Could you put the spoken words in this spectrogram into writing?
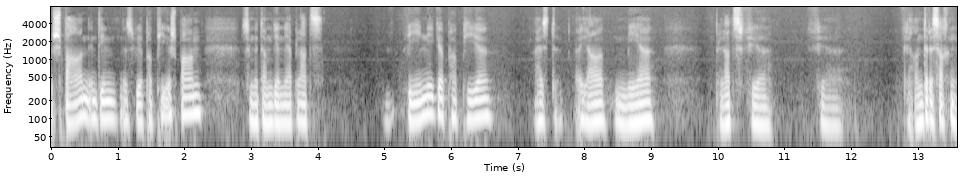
sparen, indem dass wir Papier sparen. Somit haben wir mehr Platz. Weniger Papier heißt ja mehr Platz für, für, für andere Sachen.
